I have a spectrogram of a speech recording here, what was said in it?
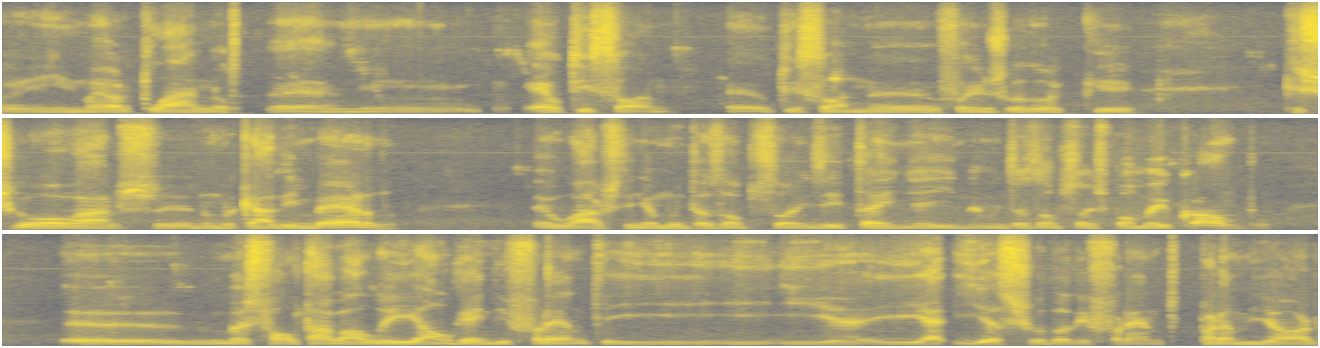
em maior plano é o Tisson. O Tisson foi um jogador que, que chegou ao Aves no mercado de inverno. O Aves tinha muitas opções e tem ainda muitas opções para o meio campo, mas faltava ali alguém diferente e, e, e, e esse jogador diferente para melhor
